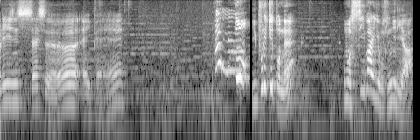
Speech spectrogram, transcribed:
프린세스 에이펫. 어? 이 프리티 떴네? 어머 씨발 이게 무슨 일이야?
